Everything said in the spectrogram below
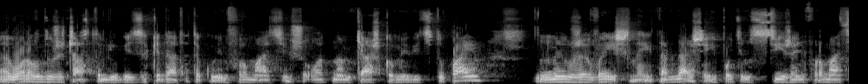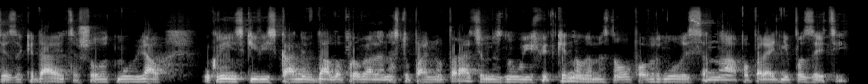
Е, Ворог дуже часто любить закидати таку інформацію, що от нам тяжко, ми відступаємо, ми вже вийшли і так далі. І потім свіжа інформація закидається, що от, мовляв, українські війська невдало провели наступальну операцію. Ми знову їх відкинули, ми знову повернулися на попередні позиції.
